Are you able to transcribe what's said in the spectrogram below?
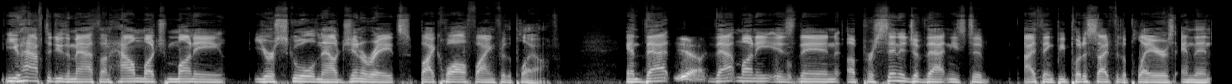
you have to do the math on how much money your school now generates by qualifying for the playoff, and that Yeah. that money is then a percentage of that needs to, I think, be put aside for the players, and then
